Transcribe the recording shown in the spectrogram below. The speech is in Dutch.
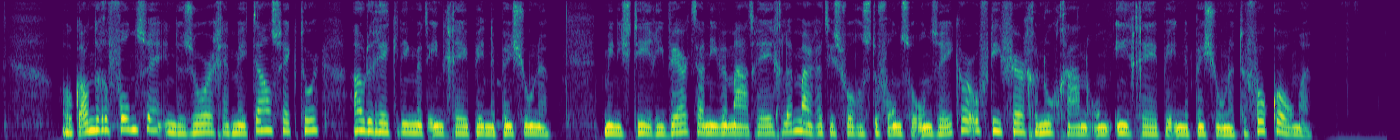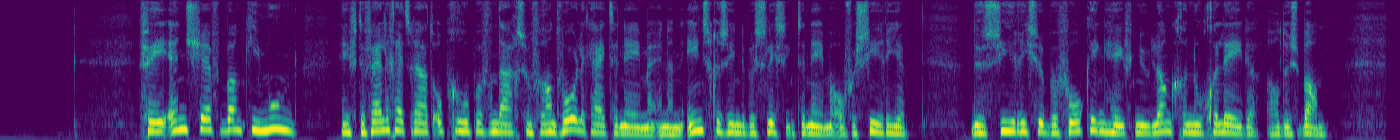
Ook andere fondsen in de zorg- en metaalsector houden rekening met ingrepen in de pensioenen. Het ministerie werkt aan nieuwe maatregelen, maar het is volgens de fondsen onzeker of die ver genoeg gaan om ingrepen in de pensioenen te voorkomen. VN-chef Ban Ki-moon heeft de Veiligheidsraad opgeroepen vandaag zijn verantwoordelijkheid te nemen en een eensgezinde beslissing te nemen over Syrië. De Syrische bevolking heeft nu lang genoeg geleden, aldus Ban.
